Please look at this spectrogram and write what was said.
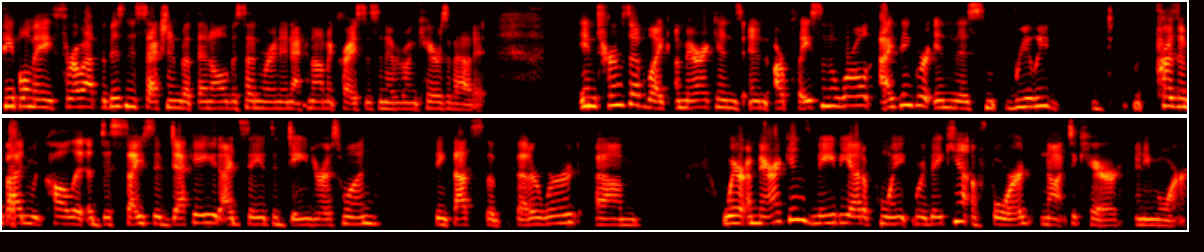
people may throw out the business section, but then all of a sudden we're in an economic crisis and everyone cares about it. In terms of like Americans and our place in the world, I think we're in this really President Biden would call it a decisive decade. I'd say it's a dangerous one think that's the better word. Um, where Americans may be at a point where they can't afford not to care anymore.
